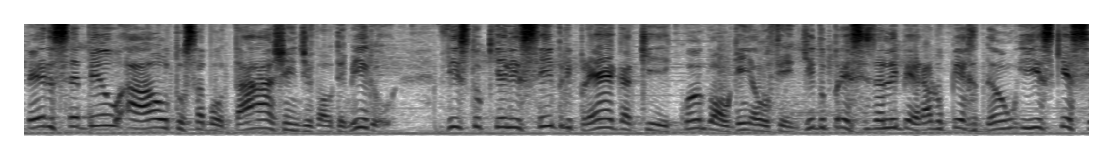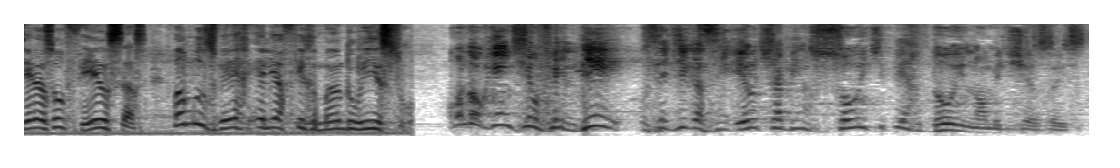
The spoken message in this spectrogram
Percebeu a autossabotagem de Valdemiro? Visto que ele sempre prega que, quando alguém é ofendido, precisa liberar o perdão e esquecer as ofensas. Vamos ver ele afirmando isso. Alguém te ofender, você diga assim: Eu te abençoo e te perdoo em nome de Jesus.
